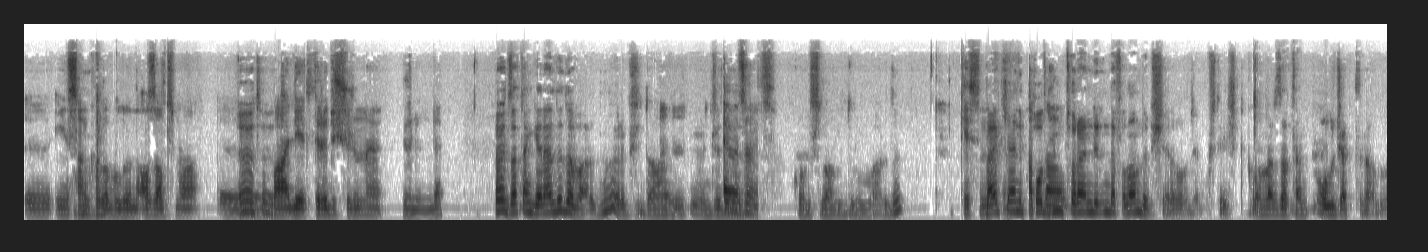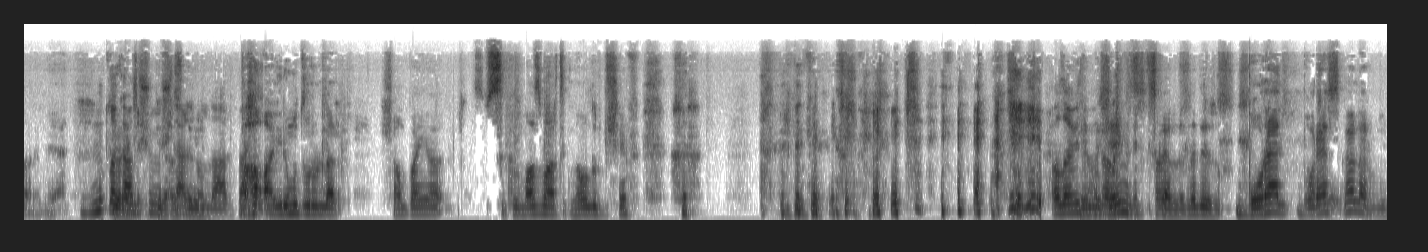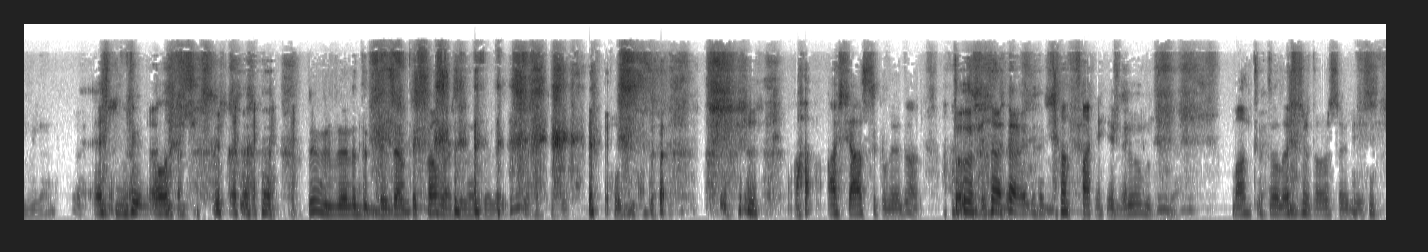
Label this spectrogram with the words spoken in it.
e, insan kalabalığını azaltma, e, evet, evet. maliyetleri düşürme yönünde. Evet zaten genelde de vardı değil mi öyle bir şey? Daha Hı-hı. önce de evet, evet. konuşulan bir durum vardı. Kesinlikle. Belki hani Hatta podyum törenlerinde falan da bir şeyler olacakmış değişiklik. Onlar zaten olacaktır Allah'ım yani. mutlaka görecek, düşünmüşlerdir onu abi. Daha de. ayrı mı dururlar? Şampanya sıkılmaz mı artık? Ne olur bir şey mi? olabilir. da şey mi sıkarlar? Ne diyorsun? Borel, borel sıkarlar mı birbirlerine? olabilir. Değil mi? Birbirlerine de- dezenfektan verseler böyle. Aşağı sıkılıyor değil mi? Tabii. Şampanya Güzel gibi. olur. Yani. Mantıklı olabilir. Doğru söylüyorsun.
